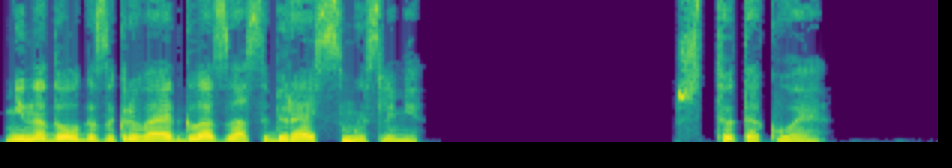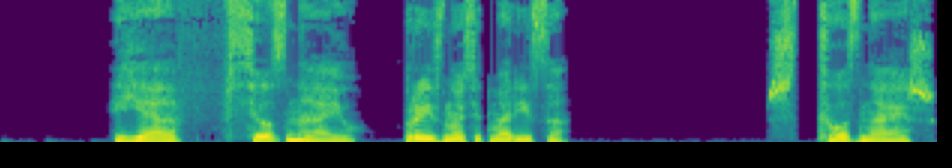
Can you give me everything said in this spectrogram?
Ненадолго закрывает глаза, собираясь с мыслями. «Что такое?» «Я все знаю», — произносит Мариса. «Что знаешь?»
